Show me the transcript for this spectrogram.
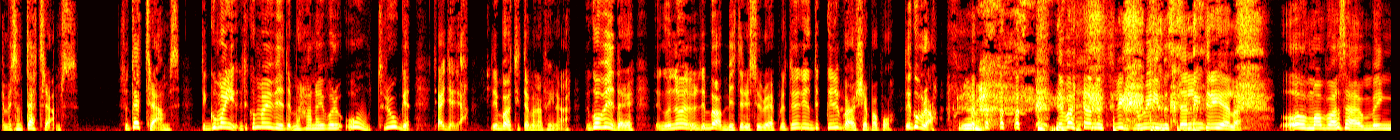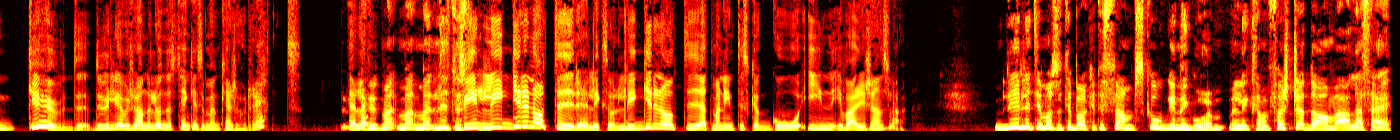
men sånt där trams. Sånt där trams, det, går man ju, det kommer man ju vidare Men han har ju varit otrogen. Ja, ja, ja, det är bara att titta mellan fingrarna. Det går vidare. Det, går, det är bara att bita i det sura äpplet. Det, det, det är bara att kämpa på. Det går bra. det var hennes liksom inställning till det hela. Och man bara så här, men gud, du lever så annorlunda. Så tänker jag så här, men kanske har rätt. Eller? Man, man, man, lite... Ligger det något i det? Liksom? Ligger det något i att man inte ska gå in i varje känsla? Det är lite, jag måste tillbaka till svampskogen igår. Men liksom, första dagen var alla så här,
